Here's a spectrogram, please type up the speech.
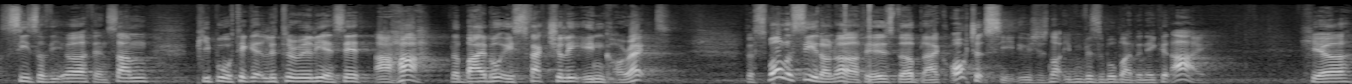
seeds of the earth, and some people will take it literally and say, aha, the Bible is factually incorrect. The smallest seed on earth is the black orchid seed, which is not even visible by the naked eye. Here,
